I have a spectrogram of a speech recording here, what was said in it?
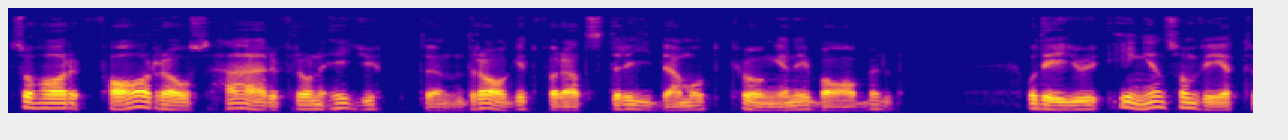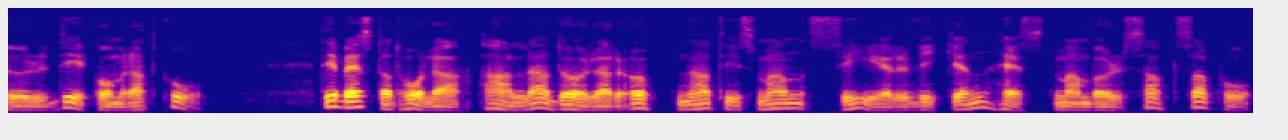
så har faraos här från Egypten dragit för att strida mot kungen i Babel. Och det är ju ingen som vet hur det kommer att gå. Det är bäst att hålla alla dörrar öppna tills man ser vilken häst man bör satsa på.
